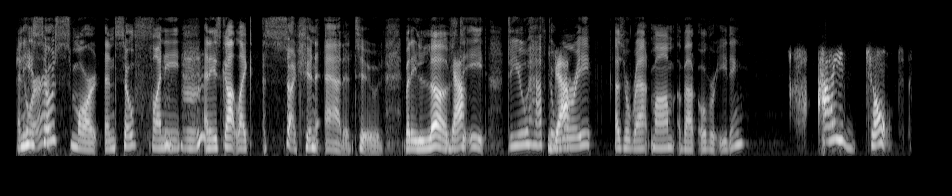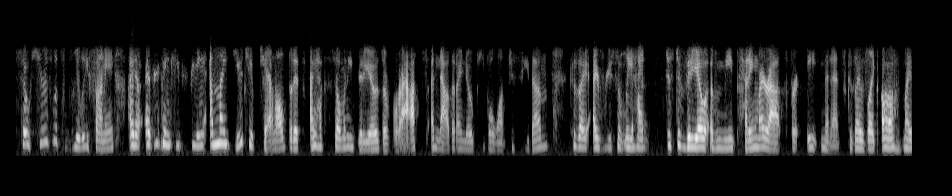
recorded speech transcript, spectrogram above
And sure. he's so smart and so funny mm-hmm. and he's got like such an attitude, but he loves yeah. to eat. Do you have to yeah. worry as a rat mom about overeating? I don't so here's what's really funny. I know everything keeps being on my YouTube channel, but it's I have so many videos of rats, and now that I know people want to see them, because I, I recently had just a video of me petting my rats for eight minutes because I was like, oh, my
